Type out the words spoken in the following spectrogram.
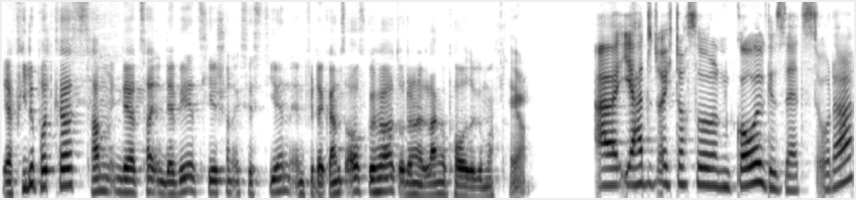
ja, viele Podcasts haben in der Zeit, in der wir jetzt hier schon existieren, entweder ganz aufgehört oder eine lange Pause gemacht. Ja. Aber ihr hattet euch doch so ein Goal gesetzt, oder?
